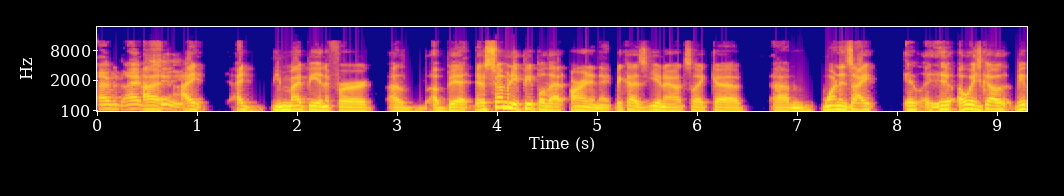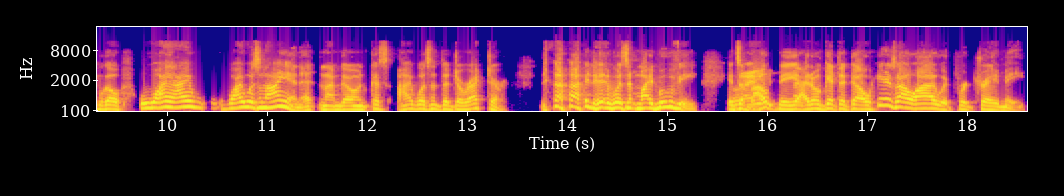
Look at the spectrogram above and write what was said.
I haven't, I haven't seen it. I, I, I, you might be in it for a, a bit. There's so many people that aren't in it because you know it's like uh, um, one is I. It, it always go. People go, well, why I? Why wasn't I in it? And I'm going because I wasn't the director. it wasn't my movie. It's Right. about me. I don't get to go. Here's how I would portray me.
